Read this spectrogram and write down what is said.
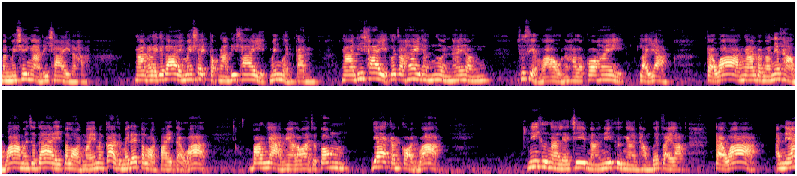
มันไม่ใช่งานที่ใช่นะคะ งานอะไรก็ได้ไม่ใช่กับงานที่ใช่ไม่เหมือนกัน งานที่ใช่ก็จะให้ทั้งเงินให้ทั้งชื่อเสียงเรานะคะ แล้วก็ให้หลายอย่าง แต่ว่างานแบบนั้นเนี่ยถามว่ามันจะได้ตลอดไหมมันก็อาจจะไม่ได้ตลอดไป แต่ว่าบางอย่างเนี่ยเราอาจจะต้องแยกกันก่อนว่า นี่คืองานเลี้ยงชีพนะ นี่คืองานทำเพื่อใจรัก แต่ว่าอันเนี้ย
